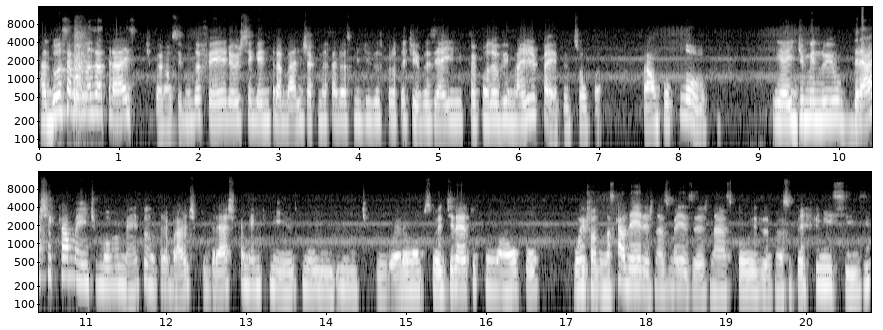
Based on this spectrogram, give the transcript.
Há duas semanas atrás, tipo, era uma segunda-feira, eu cheguei no trabalho e já começaram as medidas protetivas, e aí foi quando eu vi mais de perto. Eu disse, opa, tá um pouco louco. E aí diminuiu drasticamente o movimento no trabalho, tipo, drasticamente mesmo. E, e tipo, era uma pessoa direto com álcool borrifando nas cadeiras, nas mesas, nas coisas, nas superfícies, e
